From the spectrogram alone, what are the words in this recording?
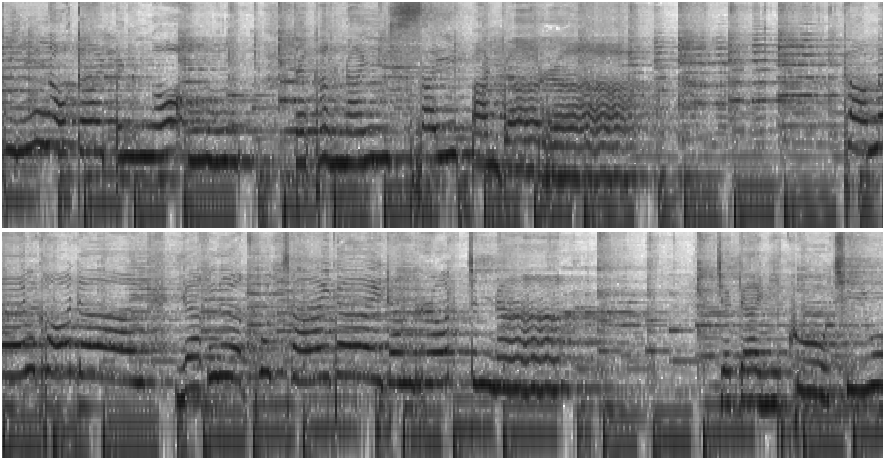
ถึงนอกกายเป็นงาะแต่ข้างในใสปานดารา จะได้มีคู่ชีว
